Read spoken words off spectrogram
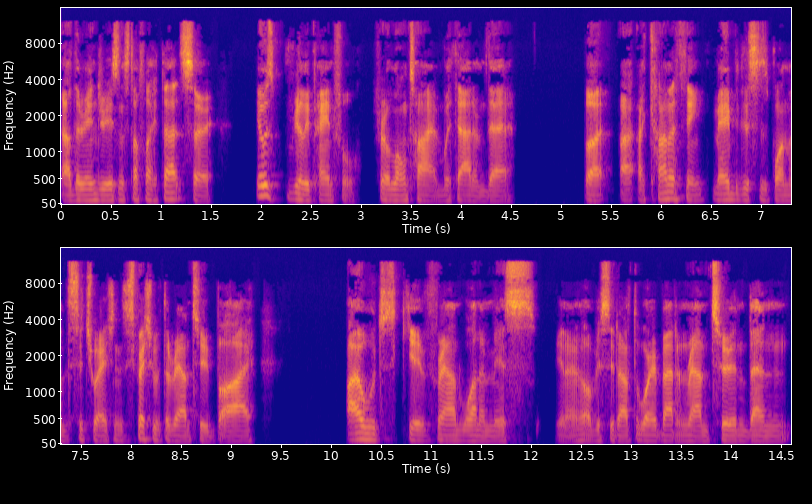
other injuries and stuff like that. So it was really painful for a long time without him there. But I, I kind of think maybe this is one of the situations, especially with the round two bye. I will just give round one a miss. You know, obviously don't have to worry about in round two, and then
